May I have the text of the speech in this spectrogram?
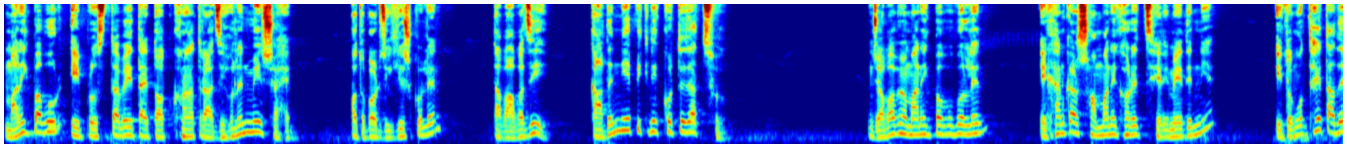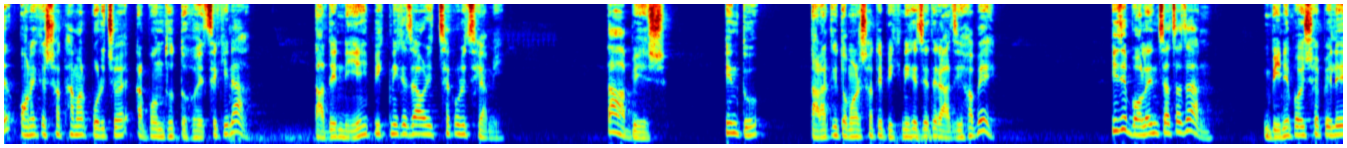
মানিকবাবুর এই প্রস্তাবে তাই তৎক্ষণাৎ রাজি হলেন মীর সাহেব। অতপর জিজ্ঞেস করলেন, তা বাবাজি, কাদের নিয়ে পিকনিক করতে যাচ্ছ? জবাবে মানিকবাবু বললেন, এখানকার সম্মানী ঘরের ছেলে মেয়েদের নিয়ে। ইতোমধ্যে তাদের অনেকের সাথে আমার পরিচয় আর বন্ধুত্ব হয়েছে কি না, তাদের নিয়েই পিকনিকে যাওয়ার ইচ্ছা করেছি আমি। তা বেশ, কিন্তু তারা কি তোমার সাথে পিকনিকে যেতে রাজি হবে? কি যে বলেন চাচা যান, বিনে পয়সা পেলে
